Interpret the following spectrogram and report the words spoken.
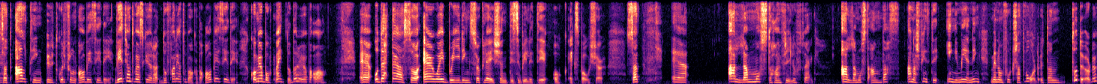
Så att allting utgår ifrån A, B, C, D. Vet jag inte vad jag ska göra, då faller jag tillbaka på A, B, C, D. Kommer jag bort mig, då börjar jag på A. Eh, och detta är alltså Airway, Breathing, Circulation, Disability och Exposure. Så att eh, alla måste ha en fri luftväg. Alla måste andas. Annars finns det ingen mening med någon fortsatt vård utan då dör du.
